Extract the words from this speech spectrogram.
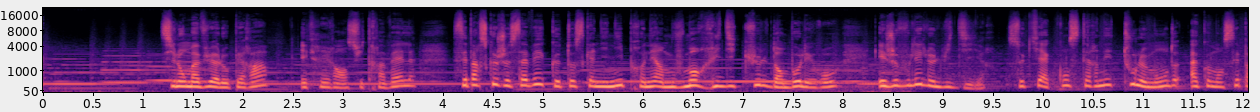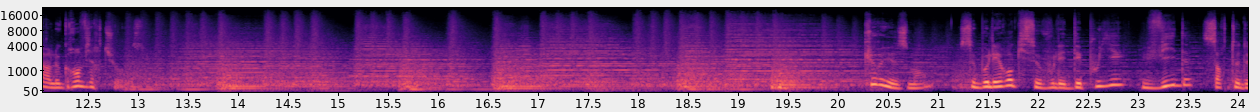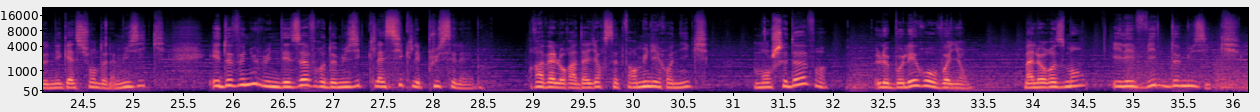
Si l'on m'a vu à l'opéra, écrira ensuite Ravel, c'est parce que je savais que Toscanini prenait un mouvement ridicule dans Boléro et je voulais le lui dire, ce qui a consterné tout le monde, à commencer par le grand virtuose. Curieusement, ce boléro qui se voulait dépouillé, vide, sorte de négation de la musique, est devenu l'une des œuvres de musique classique les plus célèbres. Ravel aura d'ailleurs cette formule ironique Mon chef-d'œuvre? Le boléro, voyons. Malheureusement, il est vide de musique.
